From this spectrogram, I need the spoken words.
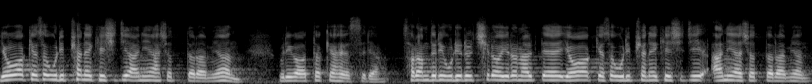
여호와께서 우리 편에 계시지 아니하셨더라면 우리가 어떻게 하였으랴 사람들이 우리를 치러 일어날 때 여호와께서 우리 편에 계시지 아니하셨더라면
